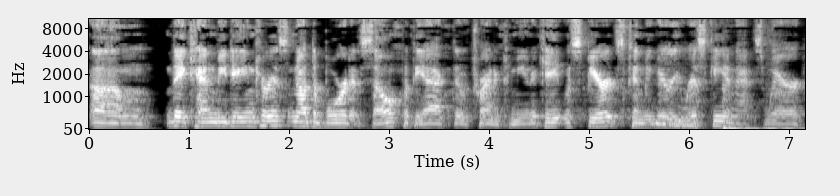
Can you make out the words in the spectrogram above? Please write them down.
Um, they can be dangerous. Not the board itself, but the act of trying to communicate with spirits can be very risky, and that's where,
